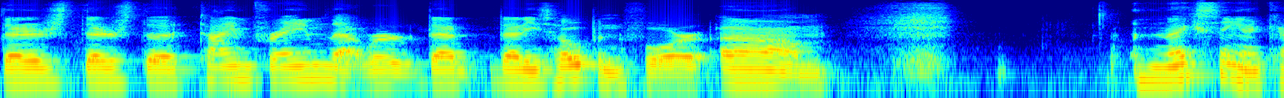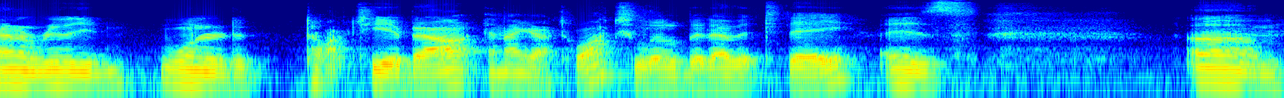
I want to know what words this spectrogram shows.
There's there's the time frame that we're that that he's hoping for. Um, the next thing I kind of really wanted to talk to you about, and I got to watch a little bit of it today, is um,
